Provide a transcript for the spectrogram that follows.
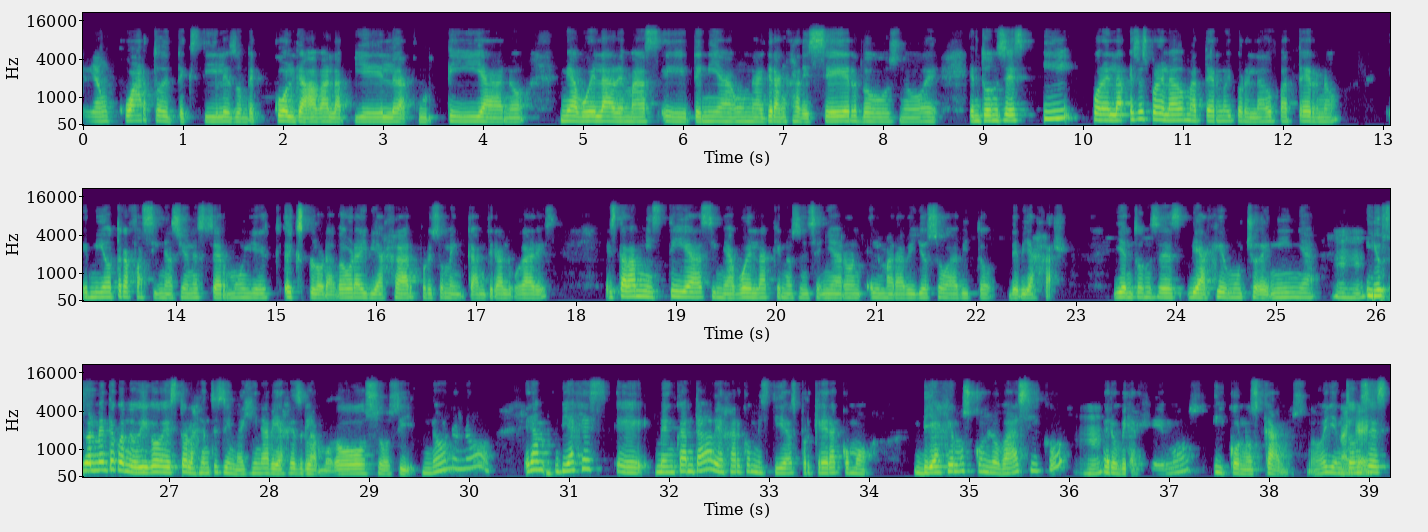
tenía un cuarto de textiles donde colgaba la piel, la curtía, ¿no? Mi abuela además eh, tenía una granja de cerdos, ¿no? Eh, entonces, y por el, eso es por el lado materno y por el lado paterno. Eh, mi otra fascinación es ser muy exploradora y viajar, por eso me encanta ir a lugares. Estaban mis tías y mi abuela que nos enseñaron el maravilloso hábito de viajar y entonces viajé mucho de niña. Y usualmente cuando digo esto, la gente se imagina viajes glamorosos y no, no, no. Eran viajes, me encantaba viajar con mis tías porque era como, viajemos con lo básico, pero viajemos y conozcamos, ¿no? Y entonces,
